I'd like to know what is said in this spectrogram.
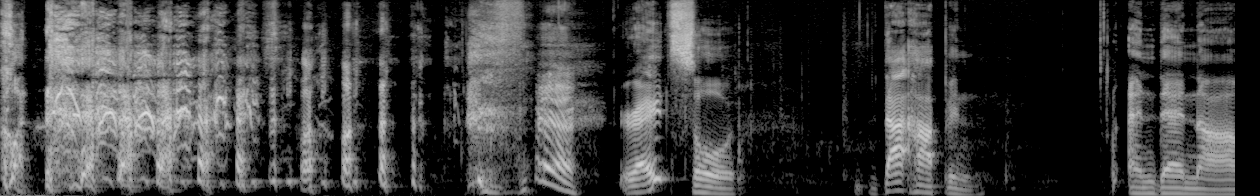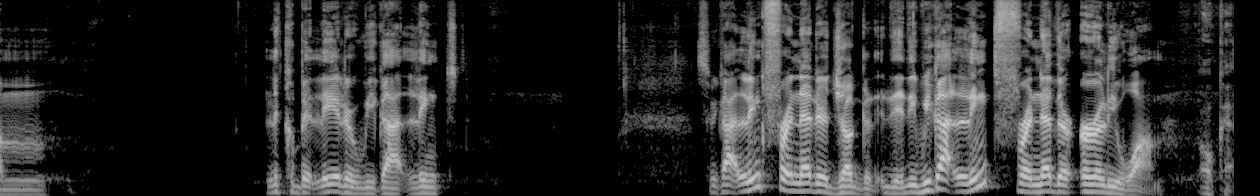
Cut. Right? So that happened. And then um a little bit later we got linked. So we got linked for another juggle. We got linked for another early wham. Okay.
